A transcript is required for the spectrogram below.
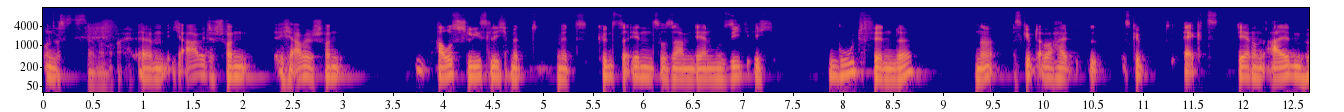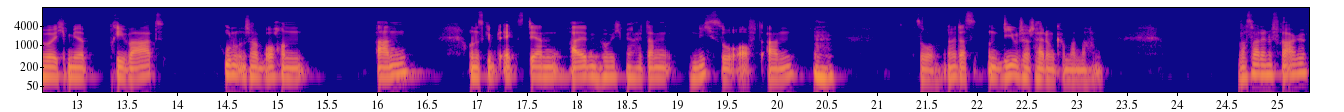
Und das ist ja normal. Ähm, ich arbeite schon, ich arbeite schon ausschließlich mit, mit KünstlerInnen zusammen, deren Musik ich gut finde Ne? Es gibt aber halt, es gibt Acts, deren Alben höre ich mir privat ununterbrochen an. Und es gibt Acts, deren Alben höre ich mir halt dann nicht so oft an. Mhm. So, ne, das, und die Unterscheidung kann man machen. Was war deine Frage?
